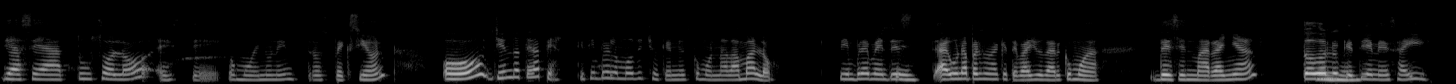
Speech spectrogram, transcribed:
ya sea tú solo, este, como en una introspección, o yendo a terapia, que siempre lo hemos dicho que no es como nada malo. Simplemente Sí. es a una persona que te va a ayudar como a desenmarañar todo lo que tienes ahí.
